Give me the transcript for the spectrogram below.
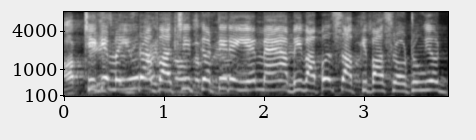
आप ठीक है मयूर आप बातचीत करते रहिए। मैं अभी वापस आपके पास लौटूँगी और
